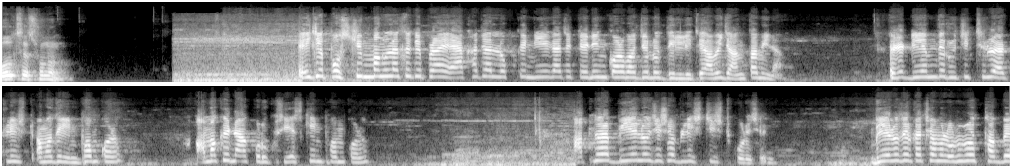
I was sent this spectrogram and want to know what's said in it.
বলছে, শুনুন যে পশ্চিমবাংলা থেকে প্রায় এক হাজার লোককে নিয়ে গেছে ট্রেনিং করবার জন্য দিল্লিতে, আমি জানতামই না। এটা ডিএমদের উচিত ছিল অ্যাটলিস্ট আমাদের ইনফর্ম করো। আমাকে না করুক সিএসকে ইনফর্ম করো। আপনারা বিএলও যেসব লিস্ট টিস্ট করেছেন বিএলওদের কাছে আমার অনুরোধ থাকবে,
